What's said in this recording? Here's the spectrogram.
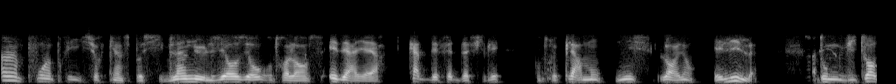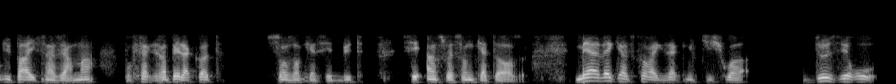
Un point pris sur 15 possibles. Un nul, 0-0 contre Lens et derrière, 4 défaites d'affilée contre Clermont, Nice, Lorient et Lille. Donc victoire du Paris Saint-Germain pour faire grimper la cote sans encaisser de but, c'est 1,74. Mais avec un score exact multi-choix 2-0,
